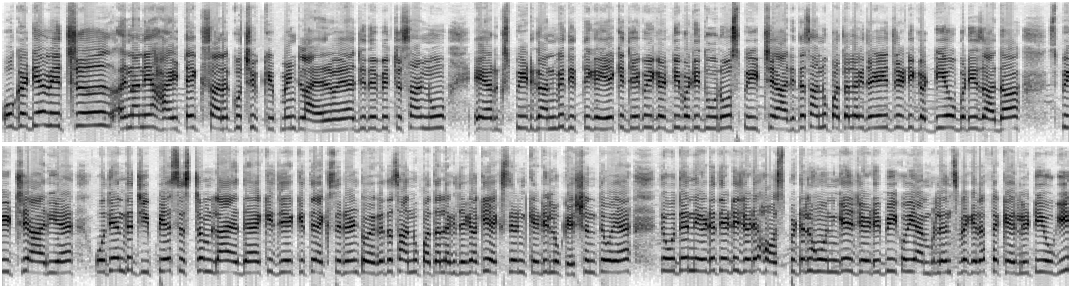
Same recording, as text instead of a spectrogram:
ਉਹ ਗੱਡੀਆਂ ਵਿੱਚ ਇਹਨਾਂ ਨੇ ਹਾਈਟੈਕ ਸਾਰਾ ਕੁਝ ਇਕਵਿਪਮੈਂਟ ਲਾਇਆ ਹੋਇਆ ਹੈ ਜਿਹਦੇ ਵਿੱਚ ਸਾਨੂੰ 에ਅਰ ਸਪੀਡ ਗਨ ਵੀ ਦਿੱਤੀ ਗਈ ਹੈ ਕਿ ਜੇ ਕੋਈ ਗੱਡੀ ਬੜੀ ਦੂਰੋਂ ਸਪੀਡ 'ਚ ਆ ਰਹੀ ਤਾਂ ਸਾਨੂੰ ਪਤਾ ਲੱਗ ਜਾਏਗਾ ਕਿ ਜਿਹੜੀ ਗੱਡੀ ਹੈ ਉਹ ਬੜੀ ਜ਼ਿਆਦਾ ਸਪੀਡ 'ਚ ਆ ਰਹੀ ਹੈ ਉਹਦੇ ਅੰਦਰ ਜੀਪੀਐਸ ਸਿਸਟਮ ਲਾਇਆ ਦਾ ਹੈ ਕਿ ਜੇ ਕਿਤੇ ਐਕਸੀਡੈਂਟ ਹੋਏਗਾ ਤਾਂ ਸਾਨੂੰ ਪਤਾ ਲੱਗ ਜਾਏਗਾ ਕਿ ਐਕਸੀਡੈਂਟ ਕਿਹੜੀ ਲੋਕੇਸ਼ਨ ਤੇ ਹੋਇਆ ਹੈ ਤੇ ਉਹਦੇ ਨੇੜੇ ਤੇੜੇ ਜਿਹੜੇ ਹਸਪੀਟਲ ਹੋਣਗੇ ਜਿਹੜੇ ਵੀ ਕੋਈ ਐਂਬੂਲੈਂਸ ਵਗੈਰਾ ਫੈਸਿਲਿਟੀ ਹੋਗੀ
